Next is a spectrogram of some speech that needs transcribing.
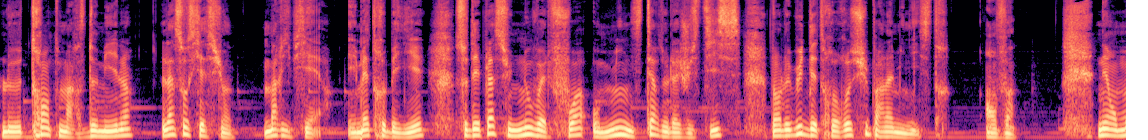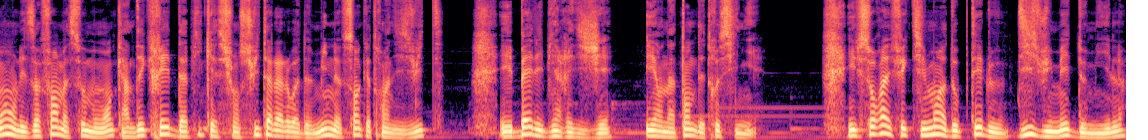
Le 30 mars 2000, l'association Marie-Pierre et Maître Bélier se déplacent une nouvelle fois au ministère de la Justice dans le but d'être reçus par la ministre. En vain. Néanmoins, on les informe à ce moment qu'un décret d'application suite à la loi de 1998 est bel et bien rédigé et en attente d'être signé. Il sera effectivement adopté le 18 mai 2000,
